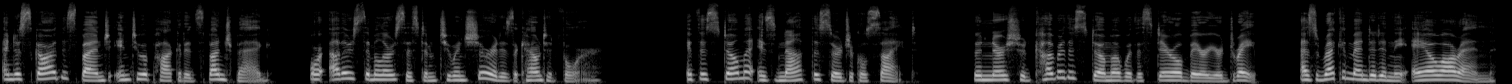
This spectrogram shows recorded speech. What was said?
and discard the sponge into a pocketed sponge bag or other similar system to ensure it is accounted for. if the stoma is not the surgical site. The nurse should cover the stoma with a sterile barrier drape, as recommended in the AORN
